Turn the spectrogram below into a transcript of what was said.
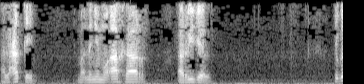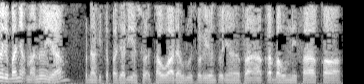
Al-aqib maknanya muakhar ar-rijal. Juga ada banyak makna yang pernah kita pelajari yang surat Tawbah dahulu sebagai contohnya fa'aqabahum nifaqa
